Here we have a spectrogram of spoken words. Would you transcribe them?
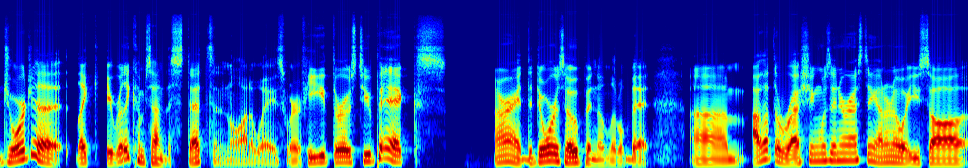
Georgia, like it really comes down to Stetson in a lot of ways, where if he throws two picks, all right, the door is open a little bit. Um, I thought the rushing was interesting. I don't know what you saw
